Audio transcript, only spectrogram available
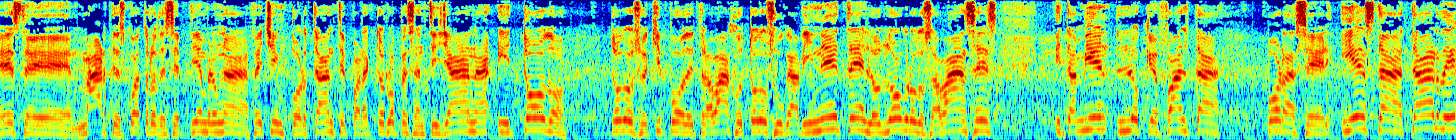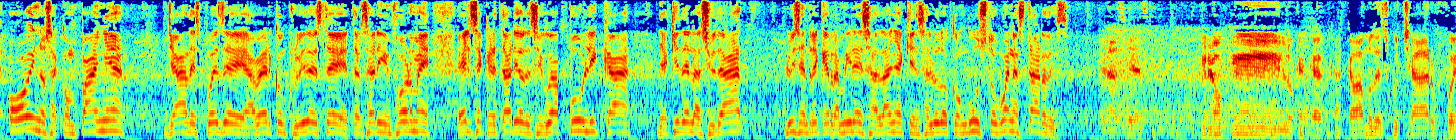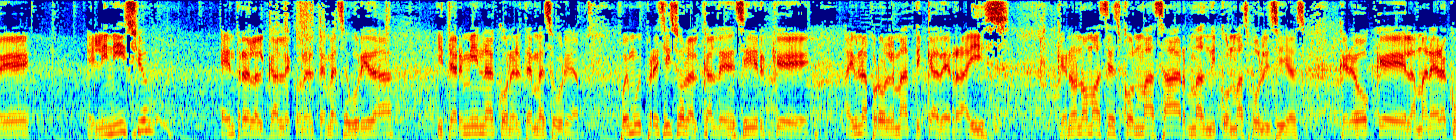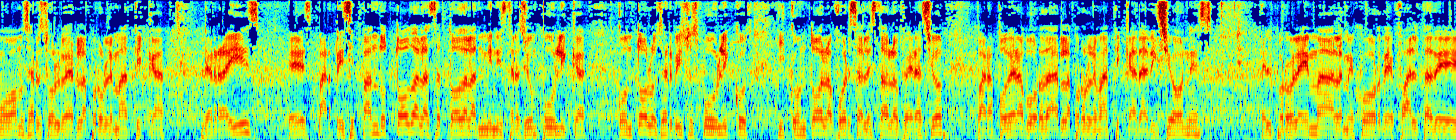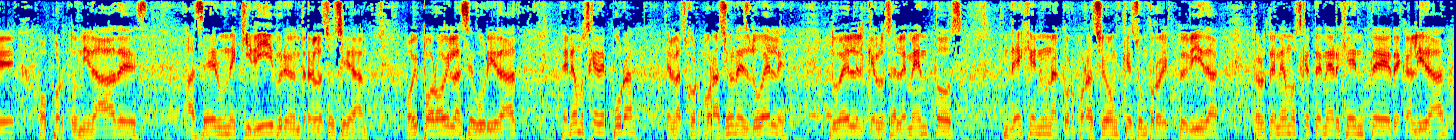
este martes 4 de septiembre, una fecha importante para Héctor López Santillana y todo, todo su equipo de trabajo, todo su gabinete, los logros, los avances y también lo que falta por hacer. Y esta tarde, hoy nos acompaña, ya después de haber concluido este tercer informe, el secretario de Seguridad Pública de aquí de la ciudad, Luis Enrique Ramírez Alaña, quien saludo con gusto. Buenas tardes. Gracias. Creo que lo que acabamos de escuchar fue el inicio. Entra el alcalde con el tema de seguridad, y termina con el tema de seguridad. Fue muy preciso el alcalde decir que hay una problemática de raíz, que no nomás es con más armas ni con más policías. Creo que la manera como vamos a resolver la problemática de raíz es participando toda la, toda la administración pública, con todos los servicios públicos y con toda la fuerza del Estado de la Federación para poder abordar la problemática de adicciones, el problema a lo mejor de falta de oportunidades, hacer un equilibrio entre la sociedad. Hoy por hoy la seguridad tenemos que depurar. En las corporaciones duele, duele el que los elementos dejen una corporación que es un proyecto de vida, pero tenemos que tener gente de calidad,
